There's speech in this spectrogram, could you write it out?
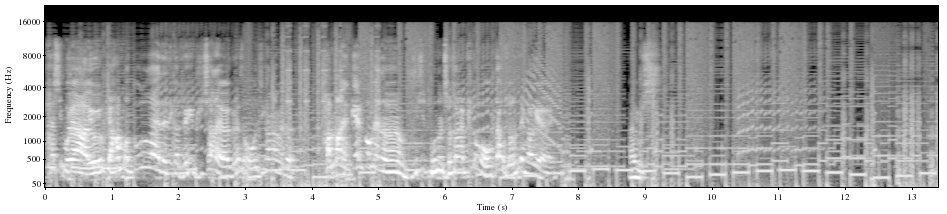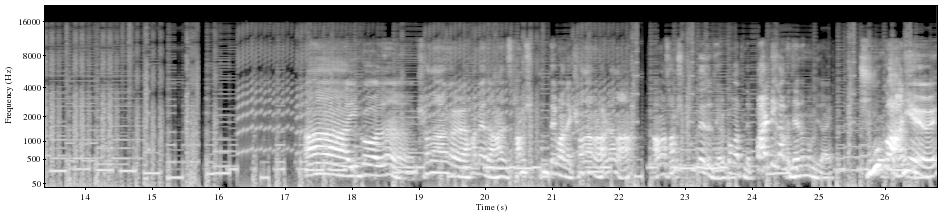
다시 뭐야 이렇게 한번 또 돌아야 되니까 되게 귀찮아요. 그래서 어지간하면은 한 방에 깰 거면은 굳이 돈을 저장할 필요가 없다고 저는 생각해요. 아유 씨. 아 이거는 켜낭을 하면은 한 30분대 만에 켜낭을 하려나? 아마 30분대는 될 것 같은데 빨리 가면 되는 겁니다 죽은 거 아니에요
